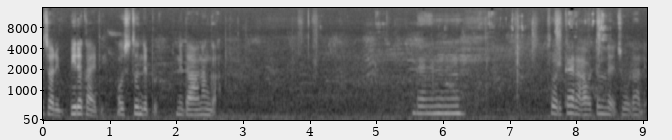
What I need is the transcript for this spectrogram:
సారీ బీరకాయది వస్తుంది ఇప్పుడు నిదానంగా. దెన్ సొరకాయ రావటం లేదు చూడాలి.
